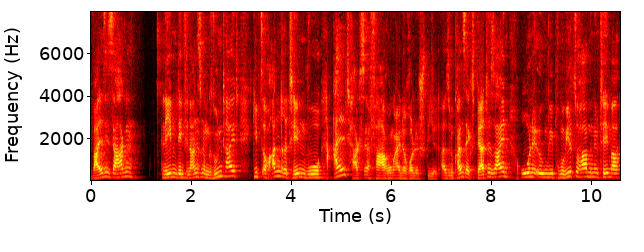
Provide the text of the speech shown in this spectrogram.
weil sie sagen, Neben den Finanzen und Gesundheit gibt es auch andere Themen, wo Alltagserfahrung eine Rolle spielt. Also du kannst Experte sein, ohne irgendwie promoviert zu haben in dem Thema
